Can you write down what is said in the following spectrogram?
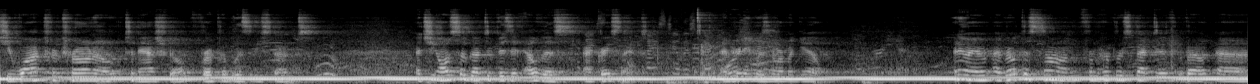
She walked from Toronto to Nashville for a publicity stunt. And she also got to visit Elvis at Graceland. And her name was Norma Gale. Anyway, I wrote this song from her perspective about uh,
